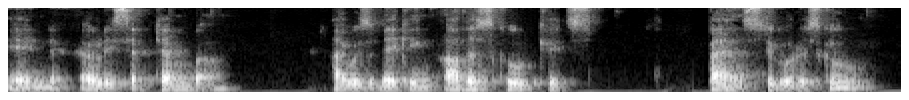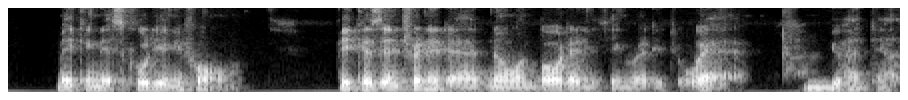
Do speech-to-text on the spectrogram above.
in early September, I was making other school kids pants to go to school, making their school uniform. Because in Trinidad, no one bought anything ready to wear. Mm. You had to have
